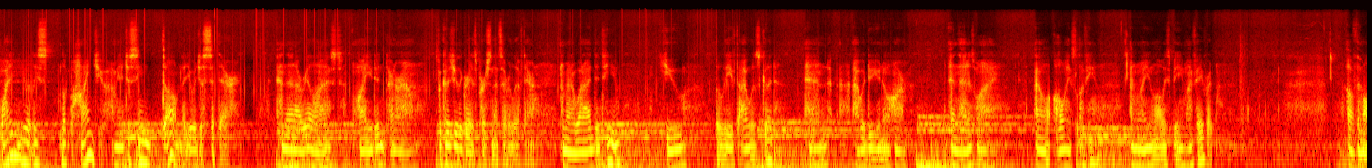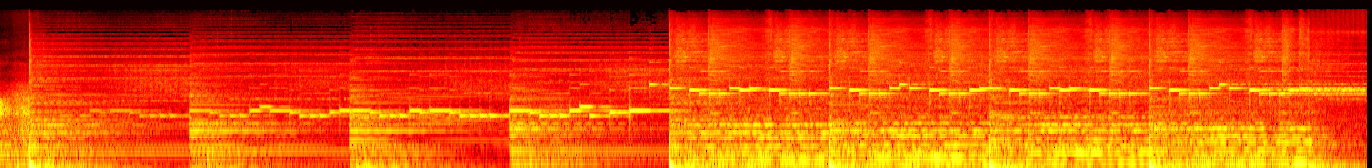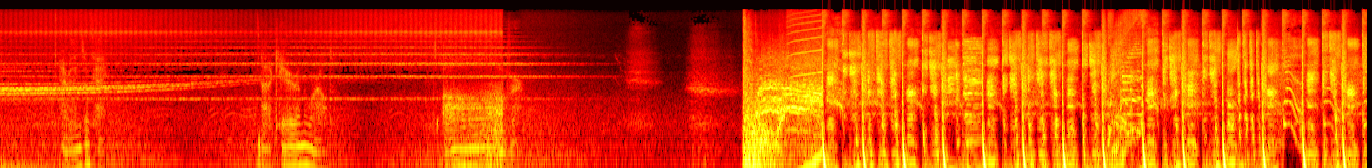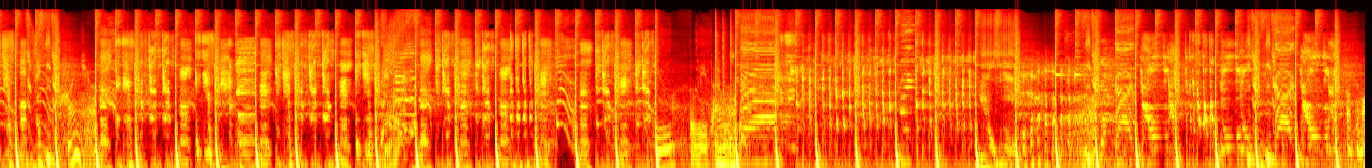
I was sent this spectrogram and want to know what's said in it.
why didn't you at least look behind you? I mean, it just seemed dumb that you would just sit there. And then I realized why you didn't turn around. Because you're the greatest person that's ever lived, Aaron. No matter what I did to you, you believed I was good and I would do you no harm. And that is why I will always love you and why you'll always be my favorite of them all. Not a care in the world.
